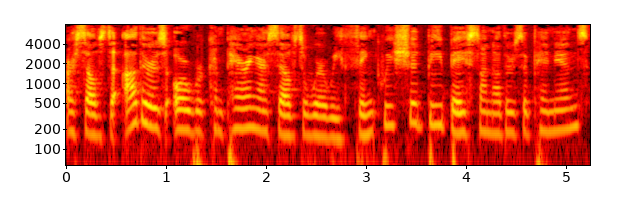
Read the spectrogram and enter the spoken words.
ourselves to others or we're comparing ourselves to where we think we should be based on others' opinions.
